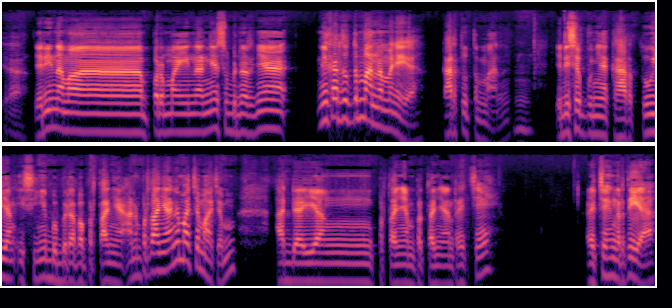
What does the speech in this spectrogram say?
ya. Jadi nama permainannya sebenarnya ini kartu teman namanya ya, kartu teman. Hmm. Jadi saya punya kartu yang isinya beberapa pertanyaan. Pertanyaannya macam-macam. Ada yang pertanyaan-pertanyaan receh, receh ngerti ya,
